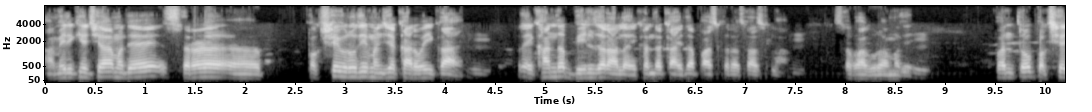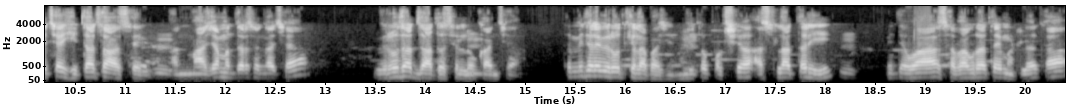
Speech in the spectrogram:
अमेरिकेच्या मध्ये सरळ पक्षविरोधी म्हणजे कारवाई काय. तर एखादं बिल जर आलं एखादा कायदा पास करायचा असला सभागृहामध्ये. पण तो पक्षाच्या हिताचा असेल. आणि माझ्या मतदारसंघाच्या विरोधात जात असेल लोकांच्या तर मी त्याला विरोध केला पाहिजे. म्हणजे तो पक्ष असला तरी. मी तेव्हा सभागृहातही म्हटलं का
